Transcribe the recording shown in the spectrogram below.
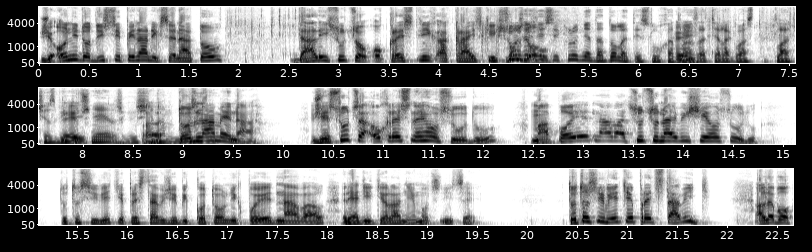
Že oni do disciplinárnych senátov dali sudcov okresných a krajských súdov. Môžete si kľudne dať dole tie sluchatlá zatiaľ, ak vás tlačia zbytočne. Nám... To znamená, že sudca okresného súdu má pojednávať sudcu najvyššieho súdu. Toto si viete predstaviť, že by kotolník pojednával riaditeľa nemocnice? Toto si viete predstaviť? Alebo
